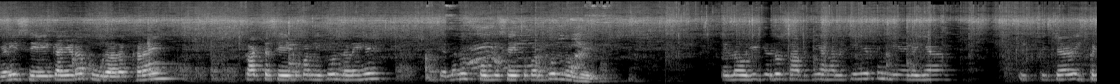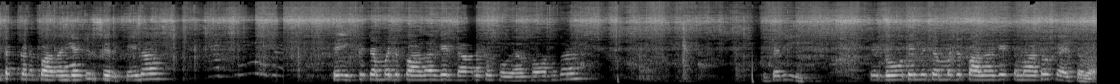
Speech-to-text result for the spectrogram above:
ਯਾਨੀ ਸੇਕ ਆ ਜਿਹੜਾ ਪੂਰਾ ਰੱਖਣਾ ਹੈ ਘੱਟ ਸੇਕ ਪਰ ਨਹੀਂ ਭੁੰਨਣੇ ਇਹ ਤੇ ਇਹਨਾਂ ਨੂੰ ਫੁੱਲ ਸੇਕ ਪਰ ਭੁੰਨੂਗੇ ਤੇ ਲਓ ਜੀ ਜਦੋਂ ਸਬਜ਼ੀਆਂ ਹਲਕੀਆਂ ਜਿਹੀਆਂ ਭੁੰਨੀਆਂ ਗਈਆਂ ਇੱਕ ਚ ਇੱਕ ਢੱਕਣ ਪਾ ਦਾਂਗੇ ਇਹ 'ਚ ਸਿਰਕੇ ਦਾ ਤੇ ਇੱਕ ਚਮਚ ਪਾ ਦਾਂਗੇ ਡਾਰਕ ਸੋਇਆ ਸੌਸ ਦਾ ਠੀਕ ਹੈ ਜੀ ਤੇ ਦੋ ਤਿੰਨ ਚਮਚ ਪਾ ਦਾਂਗੇ ਟਮਾਟੋ ਕੈਚਅਪ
